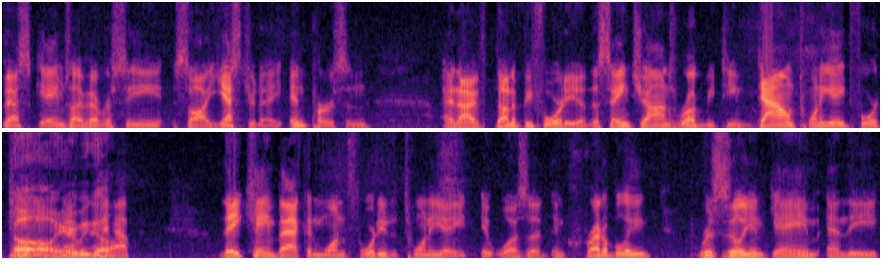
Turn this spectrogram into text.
best games I've ever seen. Saw yesterday in person, and I've done it before to you. The St. John's rugby team down 28-14. Uh-oh, here we go. half. They came back and won 40 to 28. It was an incredibly resilient game, and the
